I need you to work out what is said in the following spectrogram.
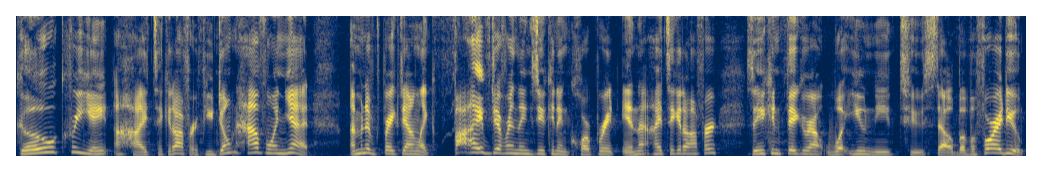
go create a high ticket offer. If you don't have one yet, I'm going to break down like five different things you can incorporate in that high ticket offer so you can figure out what you need to sell. But before I do,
